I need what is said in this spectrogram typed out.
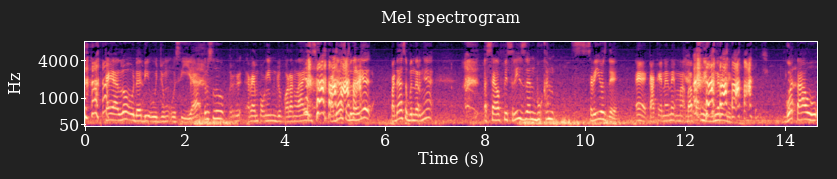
Kayak lo udah di ujung usia terus lo re- rempongin hidup orang lain. Padahal sebenarnya padahal sebenarnya a selfish reason bukan serius deh. Eh kakek nenek mak bapak nih dengerin nih. Gue tahu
